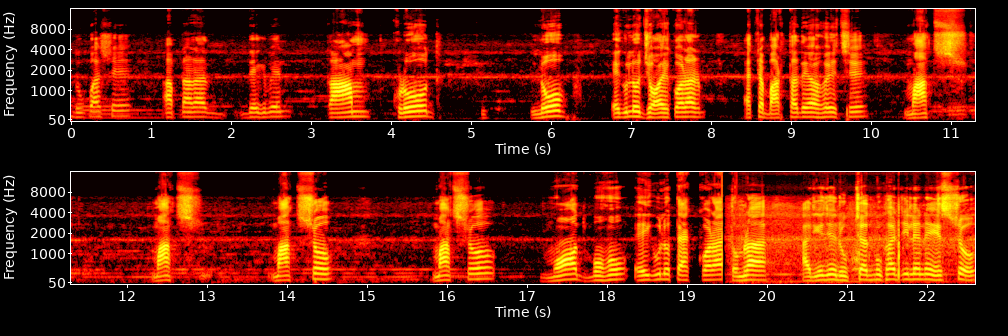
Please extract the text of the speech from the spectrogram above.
দুপাশে আপনারা দেখবেন কাম, ক্রোধ লোভ, এগুলো জয় করার একটা বার্তা দেওয়া হয়েছে। মাছ মাছ, মাৎস্য মাৎস্য, মদ, মোহ, এইগুলো ত্যাগ করা। তোমরা আজকে যে রূপচাঁদ মুখার্জি লেনে এসছো,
